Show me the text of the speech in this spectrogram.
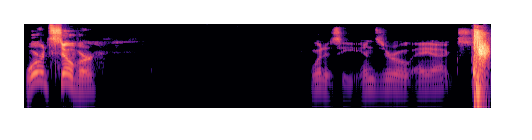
Ward Silver. What is he? N0AX?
